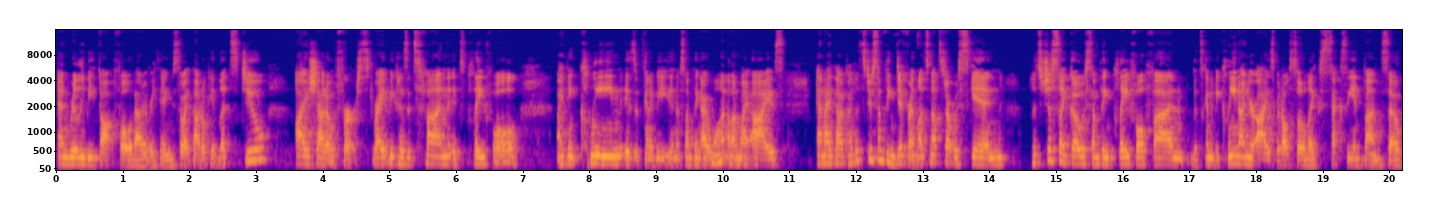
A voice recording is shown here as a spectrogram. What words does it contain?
and really be thoughtful about everything. So I thought, okay, let's do eyeshadow first, right? Because it's fun, it's playful. I think clean is going to be, you know, something I want on my eyes. And I thought, God, let's do something different. Let's not start with skin. Let's just like go with something playful, fun, that's going to be clean on your eyes, but also like sexy and fun. So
